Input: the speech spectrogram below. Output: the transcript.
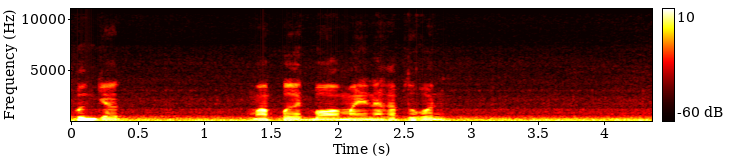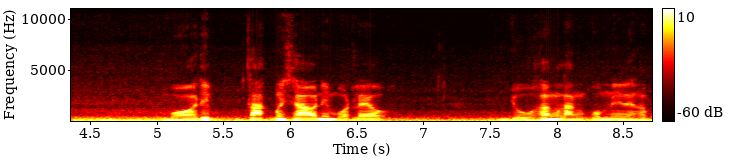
เพิ่งจะมาเปิดบ่อใหม่นะครับทุกคน บ่อที่ ตักเมื่อเช้านี่หมดแล้ว อยู่ข้างหลังผมนี่นะครับ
